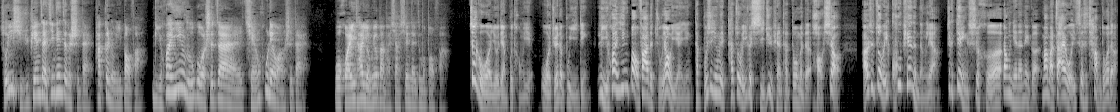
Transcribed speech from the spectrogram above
所以喜剧片在今天这个时代，它更容易爆发。李焕英如果是在前互联网时代，我怀疑他有没有办法像现在这么爆发。这个我有点不同意，我觉得不一定。李焕英爆发的主要原因，它不是因为它作为一个喜剧片，它多么的好笑。而是作为哭片的能量，这个电影是和当年的那个《妈妈再爱我一次》是差不多的。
